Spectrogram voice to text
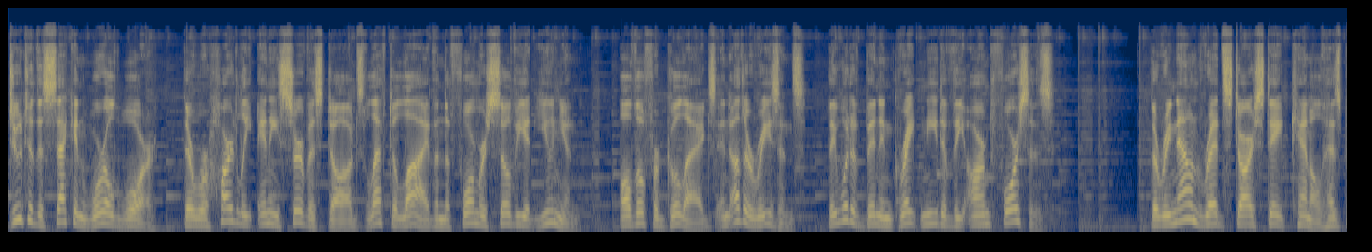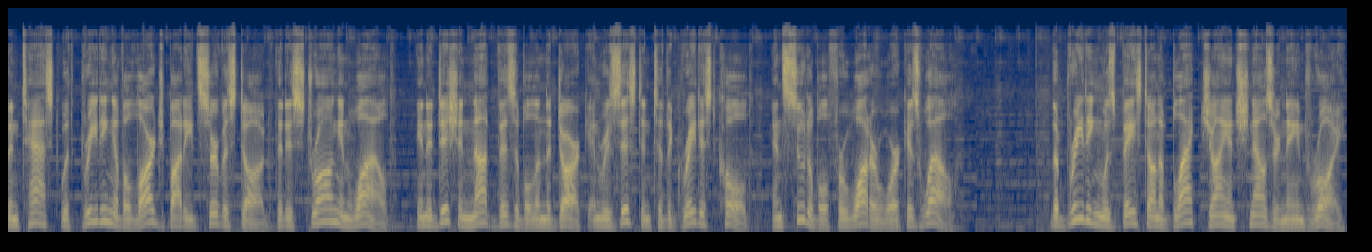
Due to the Second World War, there were hardly any service dogs left alive in the former Soviet Union, although for gulags and other reasons, they would have been in great need of the armed forces. The renowned Red Star State Kennel has been tasked with breeding of a large-bodied service dog that is strong and wild, in addition not visible in the dark and resistant to the greatest cold, and suitable for water work as well. The breeding was based on a black giant schnauzer named Roy,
